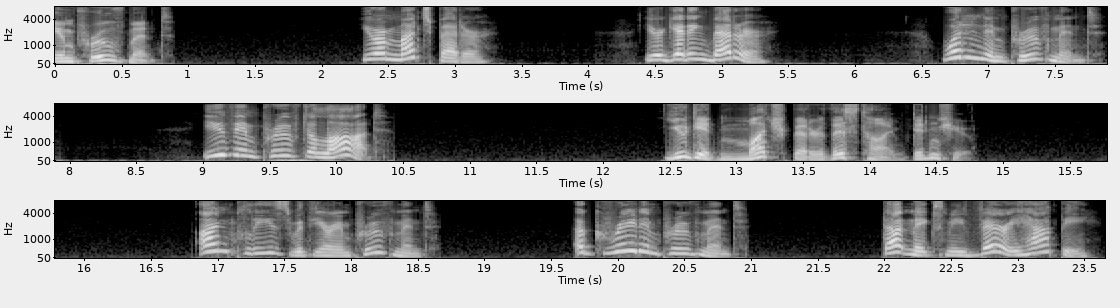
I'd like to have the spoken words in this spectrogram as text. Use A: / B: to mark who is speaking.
A: Improvement.
B: You're much better. You're getting better. What an improvement. You've improved a lot.
A: You did much better this time, didn't you?
B: I'm pleased with your improvement. A great improvement. That makes me very happy.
